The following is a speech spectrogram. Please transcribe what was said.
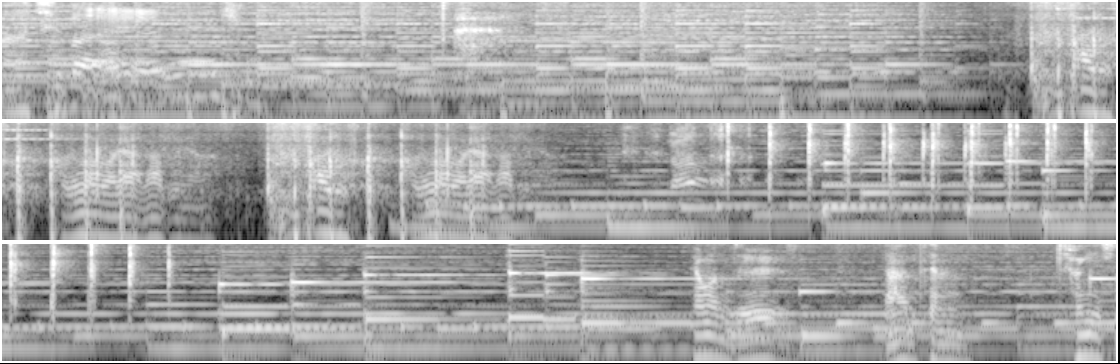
아 제발. 아유 얼마 만에 안 와보냐? 아유. 얼 나한테는 형이지.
